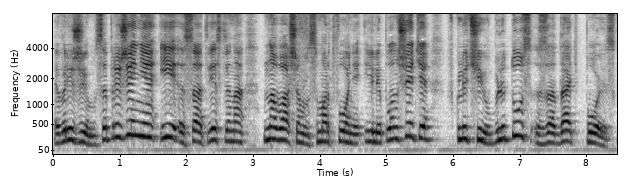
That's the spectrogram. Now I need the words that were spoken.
в режим сопряжения и, соответственно, на вашем смартфоне или планшете, включив Bluetooth, задать поиск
